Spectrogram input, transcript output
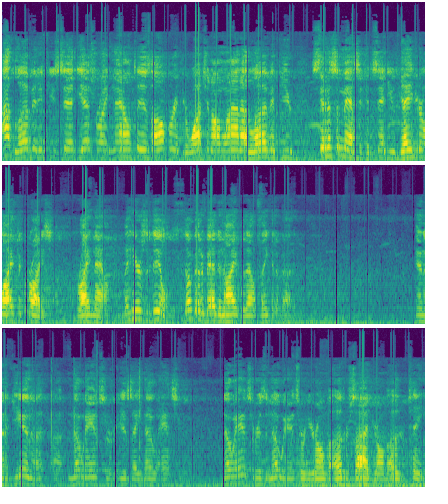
I'd love it if you said yes right now to his offer. If you're watching online, I'd love if you sent us a message and said you gave your life to Christ right now. But here's the deal. Don't go to bed tonight without thinking about it. And again, a, a no answer is a no answer. No answer is a no answer, and you're on the other side. You're on the other team.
